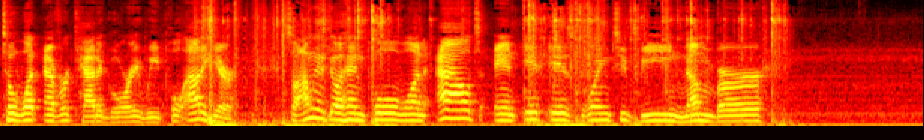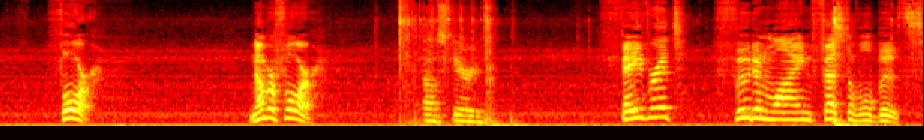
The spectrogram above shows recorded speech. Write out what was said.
to whatever category we pull out of here. So I'm going to go ahead and pull one out, and it is going to be number four. Number four. I'm scary. Favorite food and wine festival booths.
